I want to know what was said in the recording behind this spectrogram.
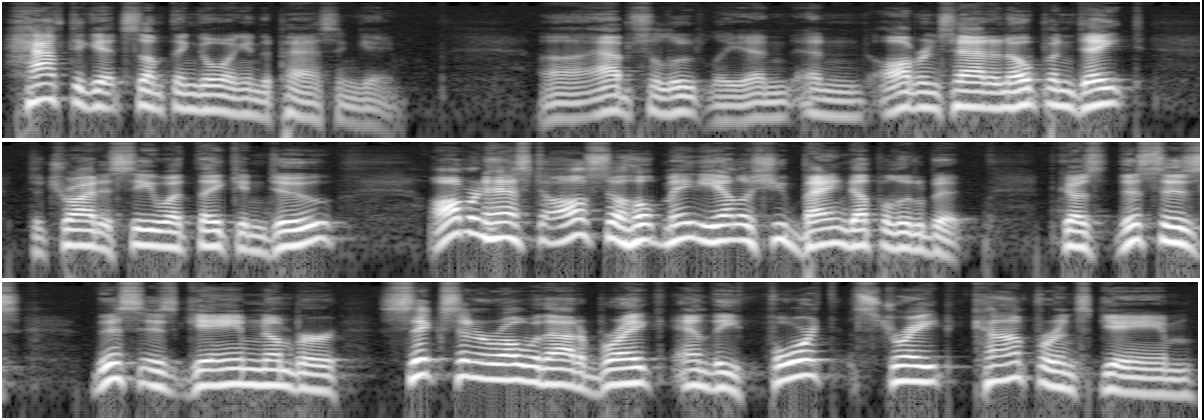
have to get something going in the passing game. Uh, absolutely. And and Auburn's had an open date to try to see what they can do. Auburn has to also hope maybe LSU banged up a little bit because this is this is game number six in a row without a break and the fourth straight conference game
